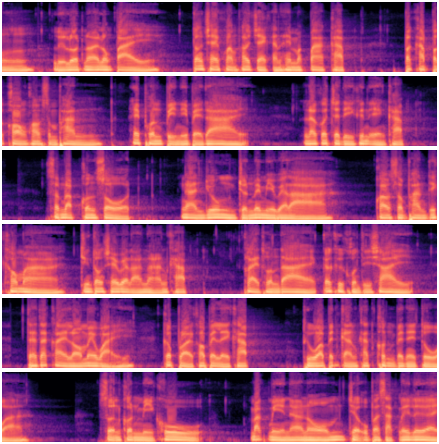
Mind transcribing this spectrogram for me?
ง หรือลดน้อยลงไป ต้องใช้ความเข้าใจกันให้มาก ๆ ครับ ประคับประคองความสัมพันธ์ ให้พ้นปีนี้ไปได้ แล้วก็จะดีขึ้นเองครับสำหรับคนโสด งานยุ่งจนไม่มีเวลา ความสัมพันธ์ที่เข้ามาจึงต้องใช้เวลานานครับ ใครทนได้ก็คือคนที่ใช่ แต่ถ้าใครรอไม่ไหว ก็ปล่อยเขาไปเลยครับ ถือว่าเป็นการคัดคนไปในตัว ส่วนคนมีคู่ มักมีแนวโน้มเจออุปสรรคเรื่อย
